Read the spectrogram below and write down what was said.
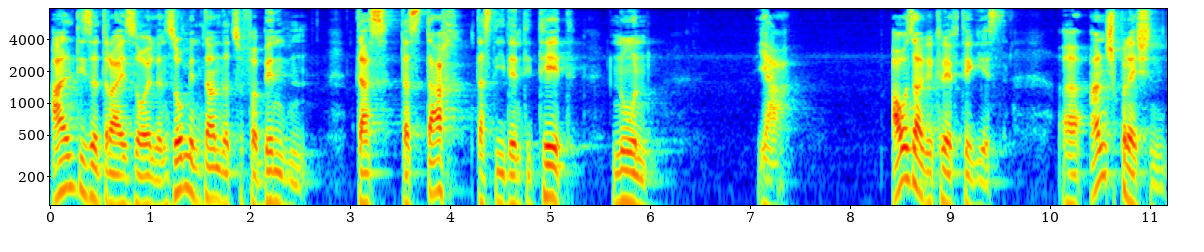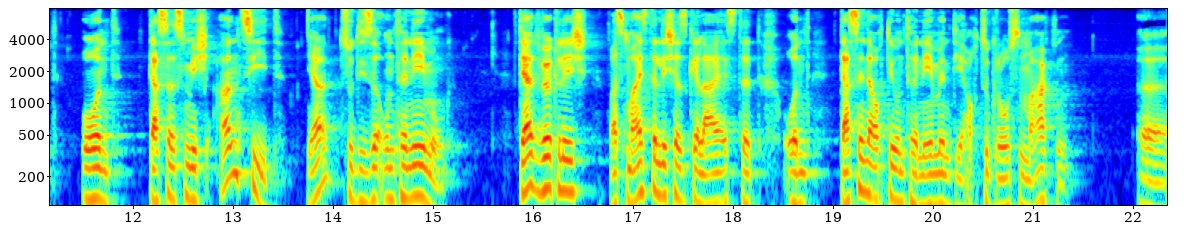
all diese drei Säulen so miteinander zu verbinden, dass das Dach, dass die Identität nun ja aussagekräftig ist, äh, ansprechend und dass es mich anzieht, ja, zu dieser Unternehmung. Der hat wirklich was Meisterliches geleistet und das sind auch die Unternehmen, die auch zu großen Marken äh,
